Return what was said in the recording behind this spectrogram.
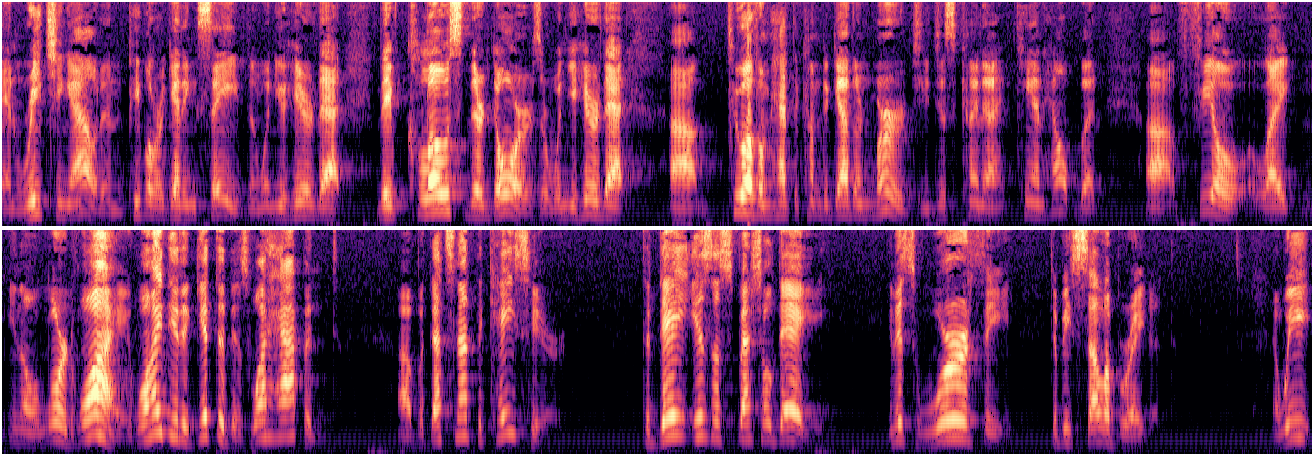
and reaching out and people are getting saved. And when you hear that they've closed their doors, or when you hear that um, two of them had to come together and merge, you just kind of can't help but uh, feel like, you know, Lord, why? Why did it get to this? What happened? Uh, but that's not the case here. Today is a special day, and it's worthy to be celebrated. And we,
